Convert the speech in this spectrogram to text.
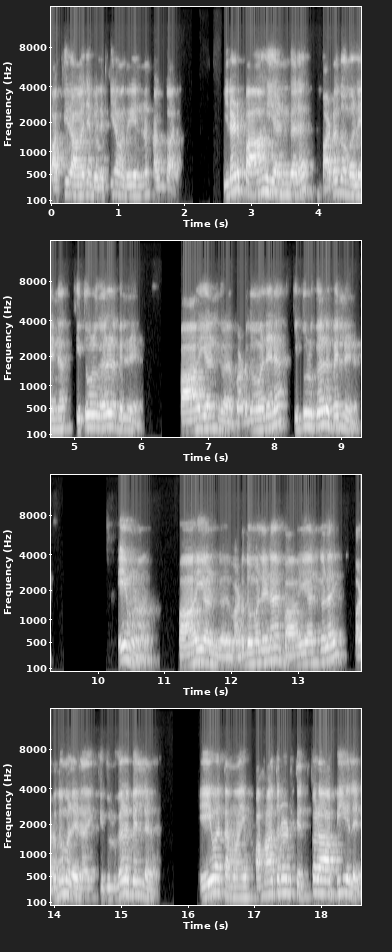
පතිරාජ වෙල කියලා මතක වෙන්න ටක් ගාලා. ඊළඟට පාහියන්ගල බඩදොමලෙන කිතුල්ගල බෙල්ලෙන. පාහියන්ගල බඩදොමලෙන කිතුල්ගල බෙල්ලෙන. ඒ මොනවද? පාහියන්ගල බඩදොමලෙනයි, බාහියන්ගලයි, බඩදොමලෙනයි, කිතුල්ගල බෙල්ලෙනයි. ඒවා තමයි පහතරට තෙත් කලාපී ලෙන්.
